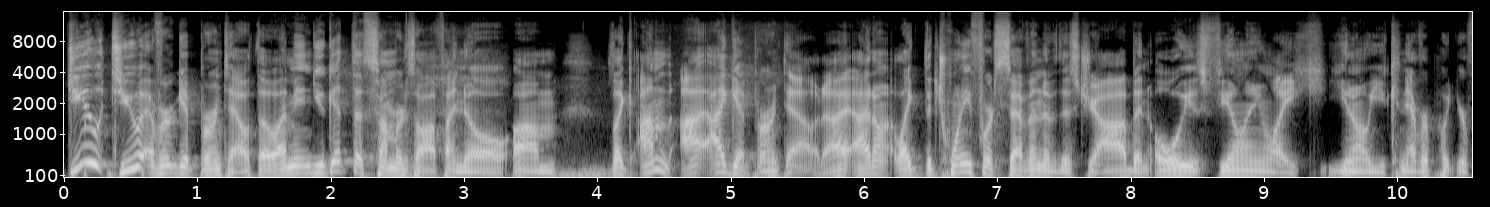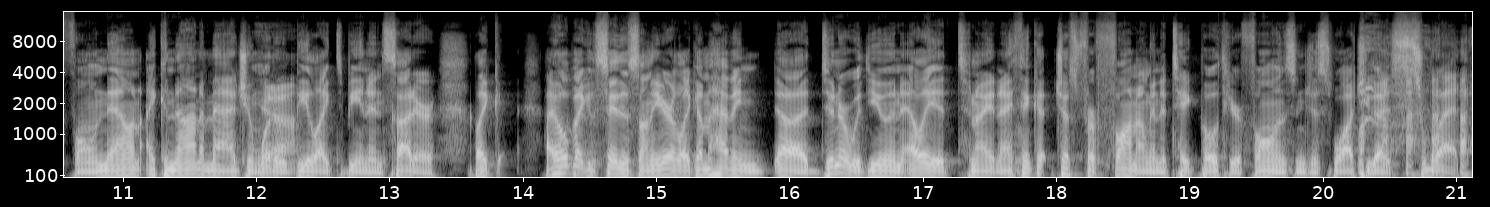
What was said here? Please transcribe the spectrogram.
Do you do you ever get burnt out though? I mean, you get the summers off. I know. Um, like I'm, I, I get burnt out. I, I don't like the twenty four seven of this job and always feeling like you know you can never put your phone down. I cannot imagine what it Yeah. would be like to be an insider. Like I hope I can say this on the air. Like I'm having uh, dinner with you and Elliotte tonight, and I think just for fun, I'm going to take both your phones and just watch you guys sweat.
